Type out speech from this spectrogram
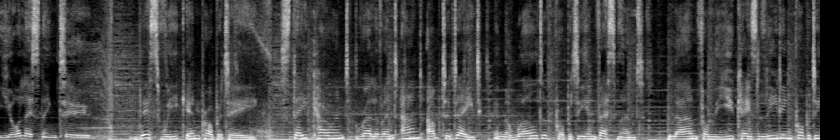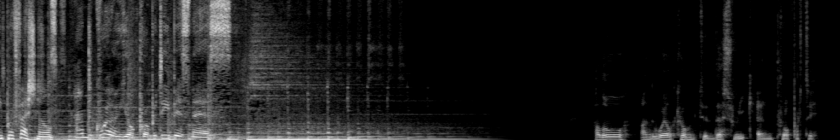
You're listening to This Week in Property. Stay current, relevant, and up to date in the world of property investment. Learn from the UK's leading property professionals and grow your property business. Hello, and welcome to This Week in Property.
